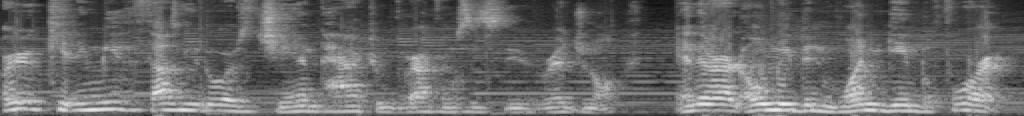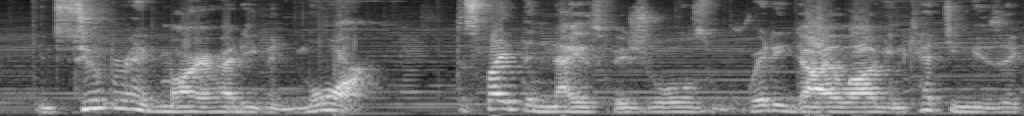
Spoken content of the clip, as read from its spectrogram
Are you kidding me? The Thousand Year Door is jam-packed with references to the original, and there had only been one game before it, and Super Mario had even more. Despite the nice visuals, witty dialogue, and catchy music,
